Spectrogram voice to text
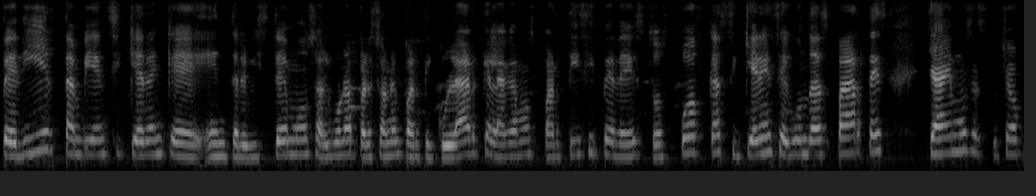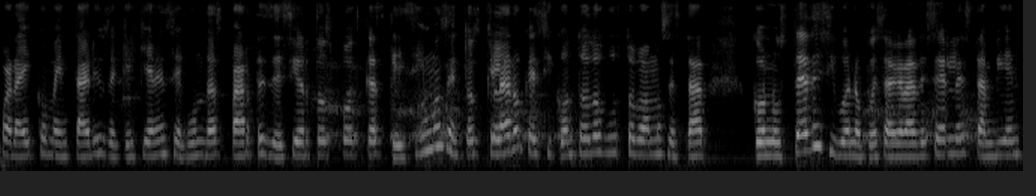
pedir también si quieren que entrevistemos a alguna persona en particular, que le hagamos partícipe de estos podcasts, si quieren segundas partes, ya hemos escuchado por ahí comentarios de que quieren segundas partes de ciertos podcasts que hicimos, entonces claro que sí, con todo gusto vamos a estar con ustedes y bueno, pues agradecerles también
